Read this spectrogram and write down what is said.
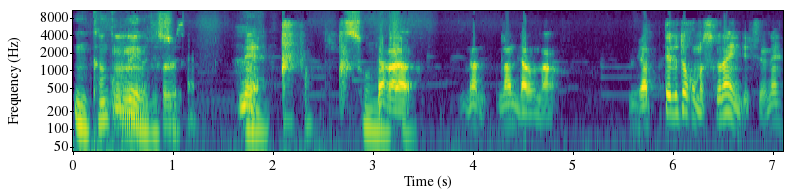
うん、韓国映画です。そうですね。ねはい。だから、な、なんだろうな。やってるとこも少ないんですよね。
